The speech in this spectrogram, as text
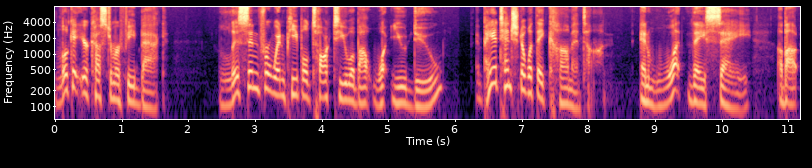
look at your customer feedback Listen for when people talk to you about what you do and pay attention to what they comment on and what they say about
